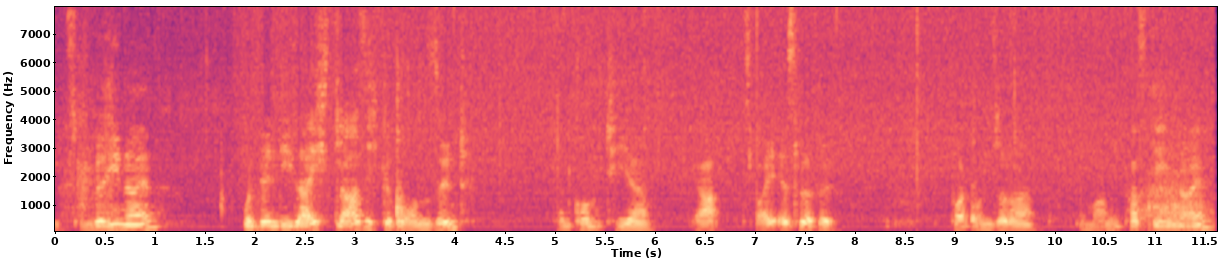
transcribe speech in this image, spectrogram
die Zwiebel hinein. Und wenn die leicht glasig geworden sind, dann kommt hier ja, zwei Esslöffel von unserer Umami-Paste hinein.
